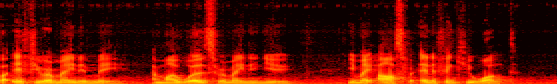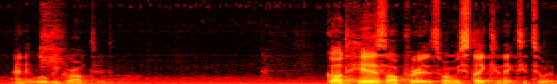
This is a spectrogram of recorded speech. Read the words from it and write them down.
But if you remain in me and my words remain in you, you may ask for anything you want and it will be granted. God hears our prayers when we stay connected to Him.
